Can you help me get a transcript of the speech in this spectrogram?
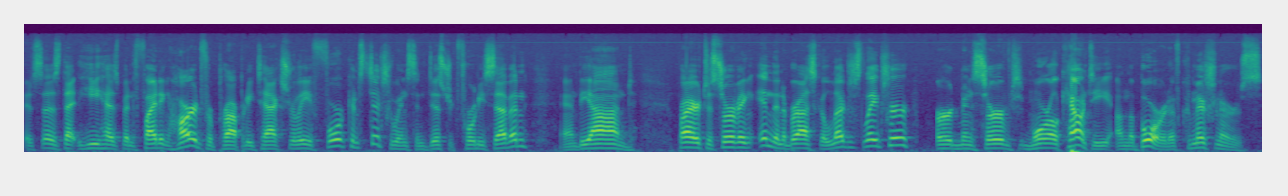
it says that he has been fighting hard for property tax relief for constituents in District 47 and beyond. Prior to serving in the Nebraska legislature, Erdman served Morrill County on the Board of Commissioners.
